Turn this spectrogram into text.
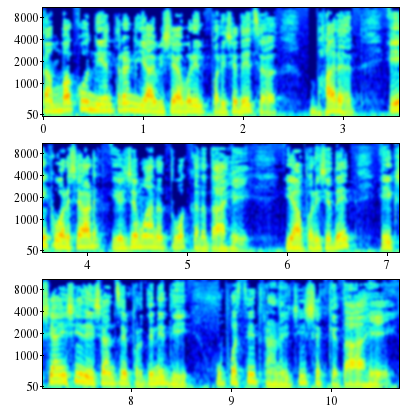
तंबाखू नियंत्रण या विषयावरील परिषदेचं भारत एक वर्षाआड यजमानत्व करत आहे. या परिषदेत एकशे ऐंशी देशांचे प्रतिनिधी उपस्थित राहण्याची शक्यता आहे.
